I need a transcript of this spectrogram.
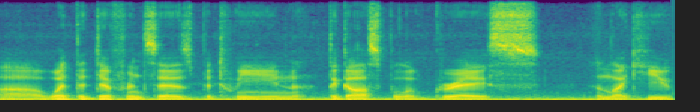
uh, what the difference is between the gospel of grace and, like you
